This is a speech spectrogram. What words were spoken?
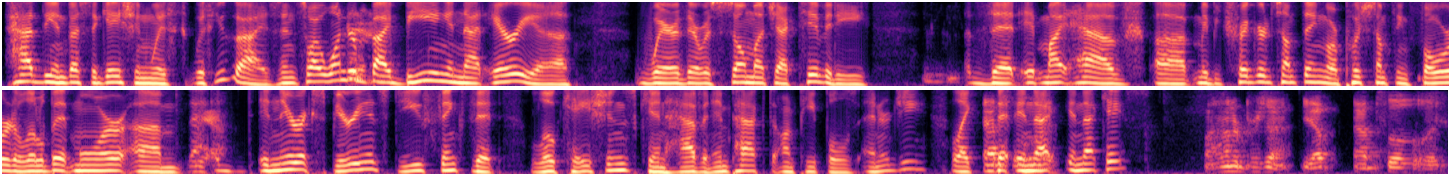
had the investigation with with you guys. And so i wonder by being in that area where there was so much activity that it might have uh, maybe triggered something or pushed something forward a little bit more. Um, In their experience, do you think that locations can have an impact on people's energy, like th- in that in that case? One hundred percent. Yep, absolutely.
